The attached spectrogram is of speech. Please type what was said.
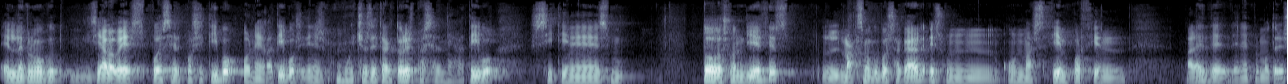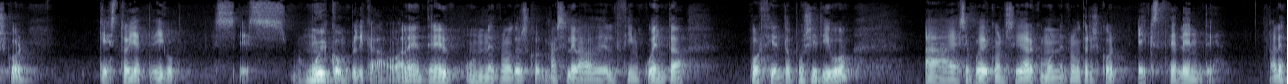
El Net Promoter, ya lo ves, puede ser positivo o negativo. Si tienes muchos detractores, puede ser negativo. Si tienes todos son 10, el máximo que puedes sacar es un, un más 100% ¿vale? de, Net Promoter Score, que esto ya te digo, es, muy complicado, ¿vale? Tener un Net Promoter Score más elevado del 50% positivo uh, ya se puede considerar como un Net Promoter Score excelente, ¿vale?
